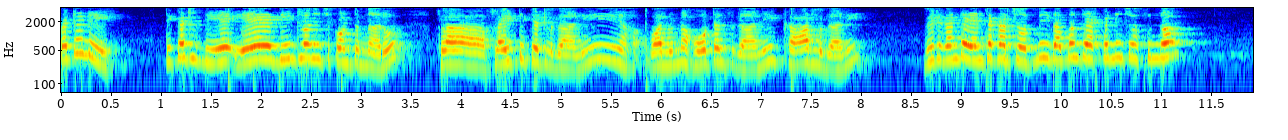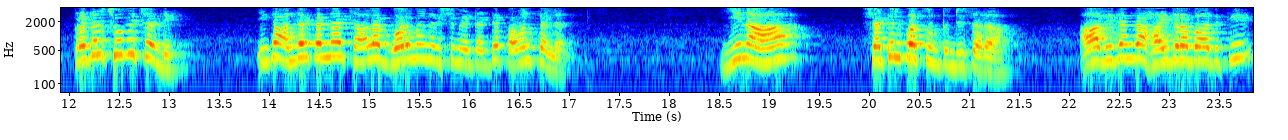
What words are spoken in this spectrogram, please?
పెట్టండి. టికెట్లు ఏ ఏ దీంట్లో నుంచి కొంటున్నారు? ఫ్లా ఫ్లైట్ టికెట్లు కానీ వాళ్ళు ఉన్న హోటల్స్ కానీ కార్లు కానీ వీటికంతా ఎంత ఖర్చు అవుతుంది? ఈ డబ్బంతా ఎక్కడి నుంచి వస్తుందో? ప్రజలకు చూపించండి. ఇంకా అందరికన్నా చాలా ఘోరమైన విషయం ఏంటంటే పవన్ కళ్యాణ్. ఈయన షటిల్ బస్ ఉంటుంది చూసారా? ఆ విధంగా హైదరాబాద్కి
